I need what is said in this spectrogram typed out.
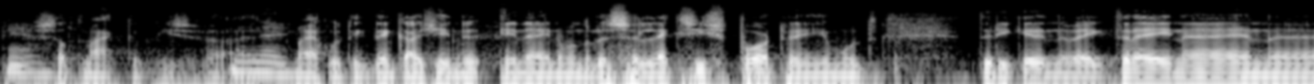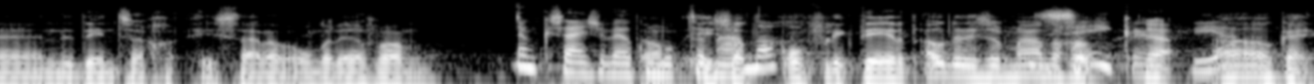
Ja. dus dat maakt ook niet zoveel uit. Nee. Maar goed, ik denk als je in, de, in een of andere selectie sport en je moet drie keer in de week trainen en, eh, en de dinsdag is daar een onderdeel van. Dan zijn ze welkom Dan op de is dat maandag. conflicterend. Oh, dat is een maandag ook. Zeker. Ja. Ja. Oh, oké.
